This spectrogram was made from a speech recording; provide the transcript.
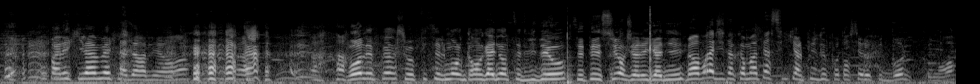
Fallait qu'il la mette la dernière. Hein. Bon, les frères, je suis officiellement le grand gagnant de cette vidéo. C'était sûr que j'allais gagner. Mais en vrai, dites en commentaire, c'est qui a le plus de potentiel au football C'est moi.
